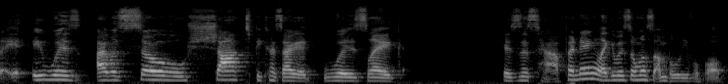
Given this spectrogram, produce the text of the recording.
it, it was i was so shocked because i was like is this happening like it was almost unbelievable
